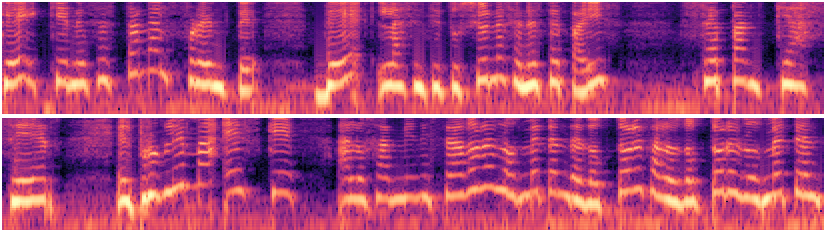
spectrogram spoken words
que quienes están al frente de las instituciones en este país sepan qué hacer. El problema es que a los administradores los meten de doctores, a los doctores los meten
